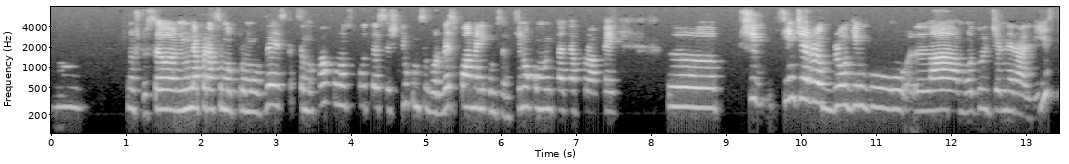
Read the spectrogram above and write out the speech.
mm, nu știu, să nu neapărat să mă promovez, cât să mă fac cunoscută, să știu cum să vorbesc cu oamenii, cum să-mi țin o comunitate aproape. Uh, și, sincer, blogging-ul la modul generalist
